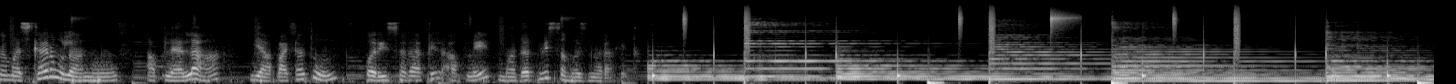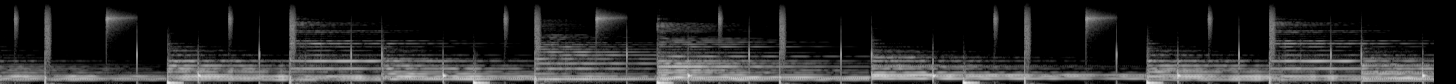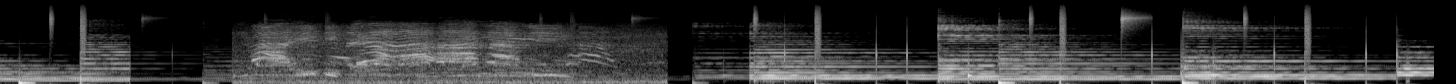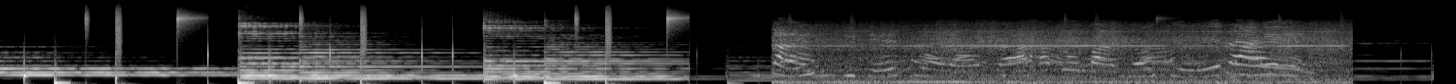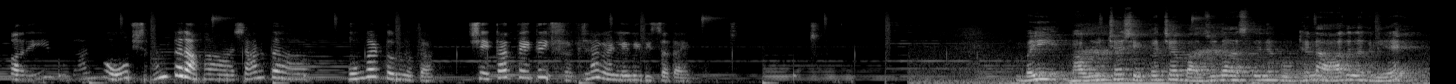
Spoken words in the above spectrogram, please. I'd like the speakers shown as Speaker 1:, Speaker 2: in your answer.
Speaker 1: नमस्कार मुलांनो आपल्याला या पाठातून परिसरातील आपले मदतनीस समजणार आहेत. अरे मुलांनो शांत राहा शांत राहा गोंगाट करू नका शेतात काहीतरी घटना घडलेली दिसत आहे.
Speaker 2: बाई भाऊंच्या शेताच्या बाजूला असलेल्या गोठ्याला आग लागली आहे.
